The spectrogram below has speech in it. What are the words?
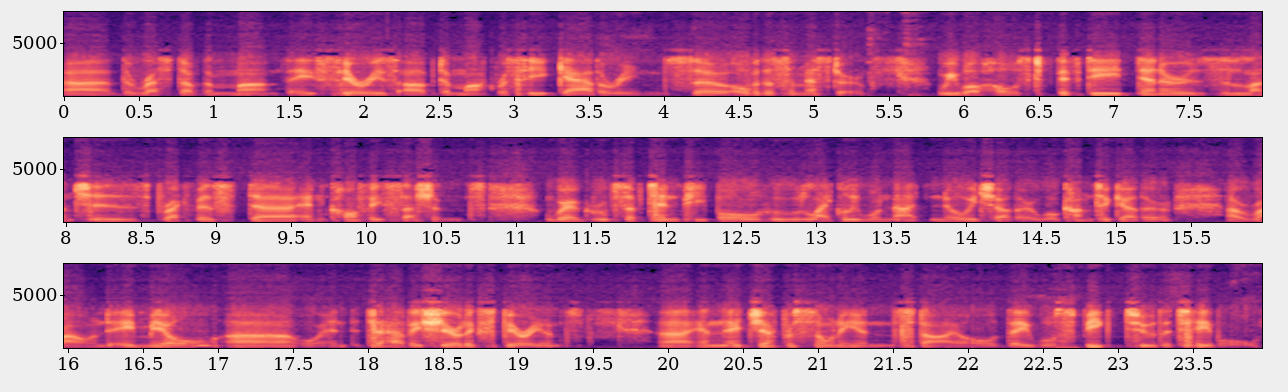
uh, the rest of the month, a series of democracy gatherings. So over the semester, we will host 50 dinners, lunches, breakfast, uh, and coffee sessions where groups of 10 people who likely will not know each other will come together around a meal uh, or, to have a shared experience. Uh, in a Jeffersonian style, they will speak to the table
